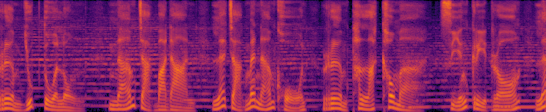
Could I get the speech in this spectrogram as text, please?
เริ่มยุบตัวลง น้ำจากบาดาลและจากแม่น้ำโขงเริ่มทะลักเข้ามา เสียงกรีดร้องและ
